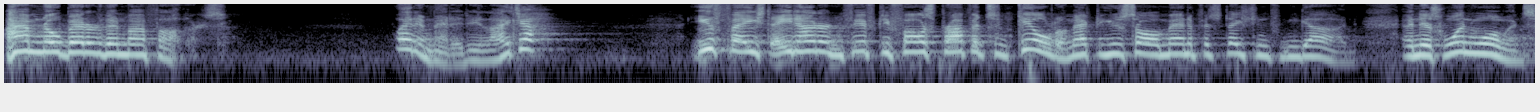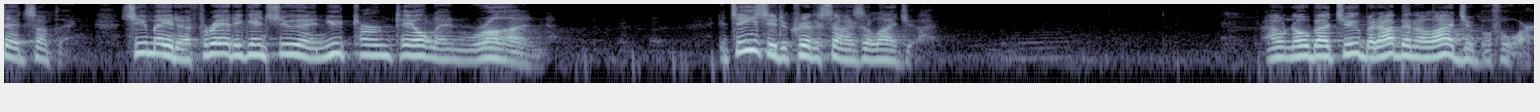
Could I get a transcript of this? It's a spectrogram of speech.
I'm no better than my father's. Wait a minute, Elijah. You faced 850 false prophets and killed them after you saw a manifestation from God. And this one woman said something. She made a threat against you, and you turned tail and run. It's easy to criticize Elijah. I don't know about you, but I've been Elijah before.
